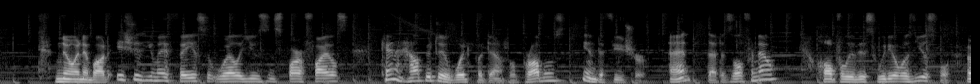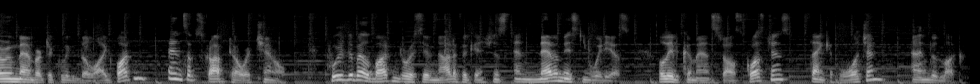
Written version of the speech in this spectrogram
Knowing about issues you may face while using sparse files can help you to avoid potential problems in the future. And that is all for now. Hopefully this video was useful. Remember to click the like button and subscribe to our channel. Push the bell button to receive notifications and never miss new videos. Leave comments to ask questions. Thank you for watching and good luck!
